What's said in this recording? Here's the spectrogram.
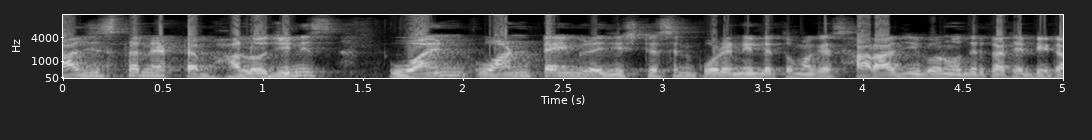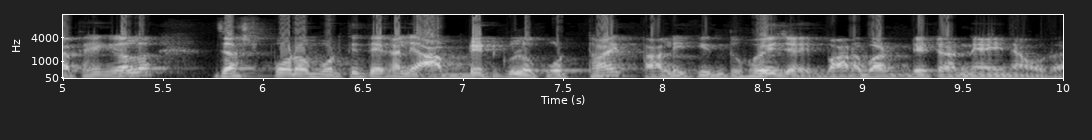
রাজস্থানের একটা ভালো জিনিস ওয়ান ওয়ান টাইম রেজিস্ট্রেশন করে নিলে তোমাকে সারা জীবন ওদের কাছে ডেটা থেকে গেল। জাস্ট পরবর্তীতে খালি আপডেটগুলো করতে হয় তাহলে কিন্তু হয়ে যায়। বারবার ডেটা নেয় না ওরা,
